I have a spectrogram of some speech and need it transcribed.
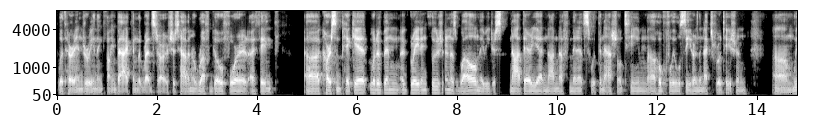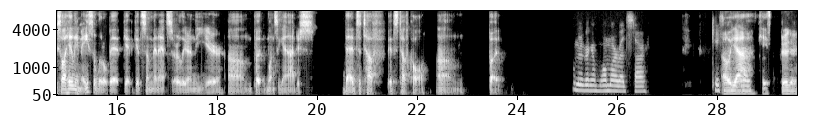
with her injury and then coming back, and the Red Stars just having a rough go for it. I think uh, Carson Pickett would have been a great inclusion as well. Maybe just not there yet, not enough minutes with the national team. Uh, hopefully, we'll see her in the next rotation. Um, we saw Hailie Mace a little bit get get some minutes earlier in the year, um, but once again, I just that it's a tough it's a tough call. Um, but I'm gonna bring up one more Red Star. Casey oh yeah, Krueger. Casey Krueger.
